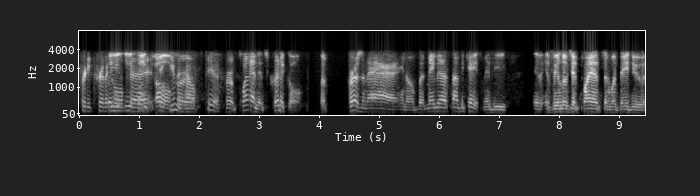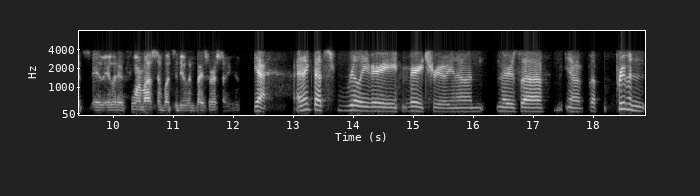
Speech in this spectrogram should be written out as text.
pretty critical you to, think, to oh, human for- health too. For a plant, it's critical, but person, ah, you know, but maybe that's not the case. Maybe if, if we looked at plants and what they do, it's it, it would inform us of what to do and vice versa. You know? Yeah, I think that's really very very true. You know, and there's uh you know a proven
